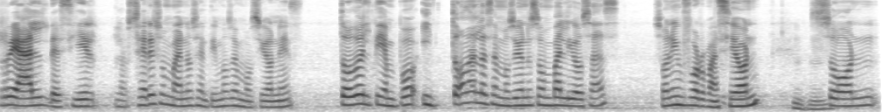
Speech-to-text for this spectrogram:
real decir, los seres humanos sentimos emociones todo el tiempo y todas las emociones son valiosas, son información, son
